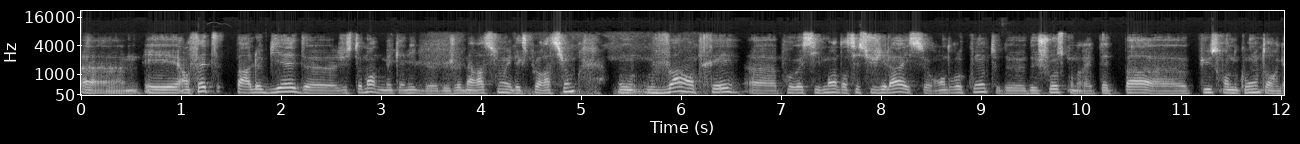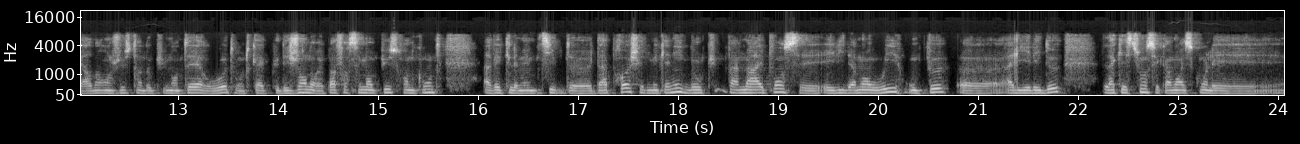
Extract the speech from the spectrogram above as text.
euh, et en fait, par le biais de, justement de mécaniques de, de jeu de narration et d'exploration, on va entrer euh, progressivement dans ces sujets-là et se rendre compte de, de choses qu'on n'aurait peut-être pas euh, pu se rendre compte en regardant juste un documentaire ou autre, ou en tout cas que des gens n'auraient pas forcément pu se rendre compte avec le même type d'approche et de mécanique. Donc, ma réponse est évidemment oui, on peut euh, allier les deux. La question, c'est comment est-ce qu'on les,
